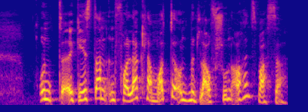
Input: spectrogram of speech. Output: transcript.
und äh, gehst dann in voller Klamotte und mit Laufschuhen auch ins Wasser.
